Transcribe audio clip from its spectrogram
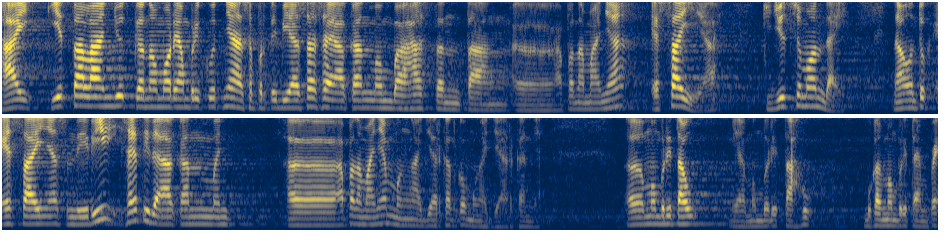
Hai kita lanjut ke nomor yang berikutnya. Seperti biasa saya akan membahas tentang eh, apa namanya esai ya Kijutsu Mondai. Nah untuk esainya sendiri saya tidak akan men, eh, apa namanya mengajarkan kok mengajarkan eh, memberitahu. Ya memberitahu. Bukan memberi tempe.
